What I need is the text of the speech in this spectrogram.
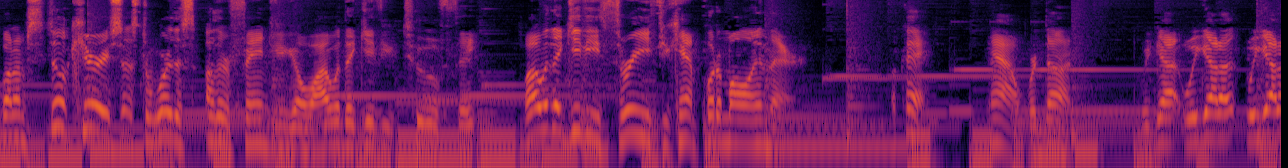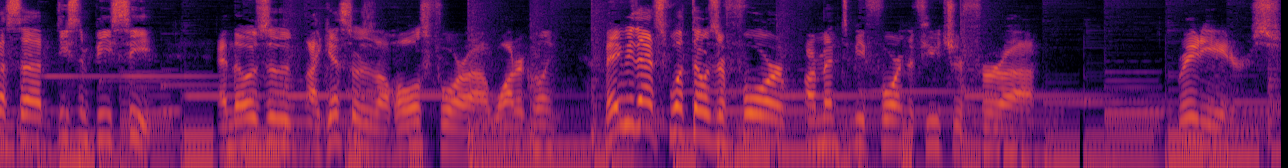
But I'm still curious as to where this other fan can go. Why would they give you two if they... Why would they give you three if you can't put them all in there? Okay, now we're done. We got we got a we got us a decent PC, and those are the, I guess those are the holes for uh, water cooling. Maybe that's what those are for. Are meant to be for in the future for uh, radiators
